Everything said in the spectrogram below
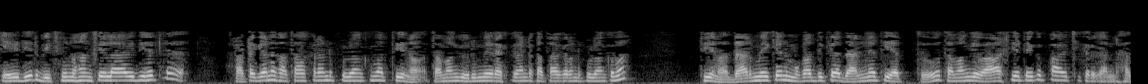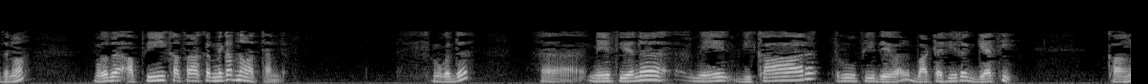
ඒ විදිහට භික්ෂුන් වහන්සේලා විදිහට රට ගැන කතා කරන්න පුළුවන්කමක් තියෙනවා. තමන්ගේ උරුමය රැක ගන්න කතා කරන්න පුළුවන්කම තියෙනවා. ධර්මය කියන්නේ මොකද්ද කියලා දන්නේ නැති ඇත්තෝ තමන්ගේ වාසියට ඒක පාවිච්චි කරගන්න හදනවා. මොකද අපි කතා කරන එකත් නවත්තන්න. මොකද මේ තියෙන මේ විකාර රූපී දේවල් බටහිර ගැති කන්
